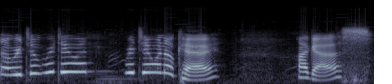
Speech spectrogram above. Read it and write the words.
No, we're do we're doing we're doing okay. I guess.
